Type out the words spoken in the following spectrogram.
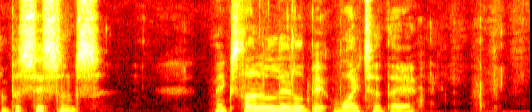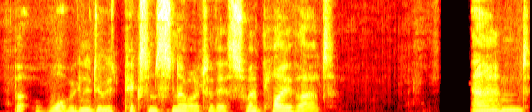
and persistence makes that a little bit whiter there. But what we're going to do is pick some snow out of this. So apply that and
